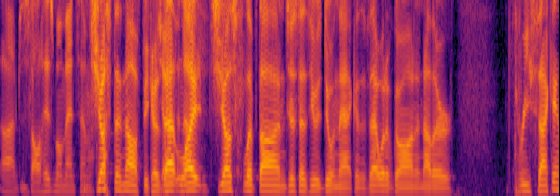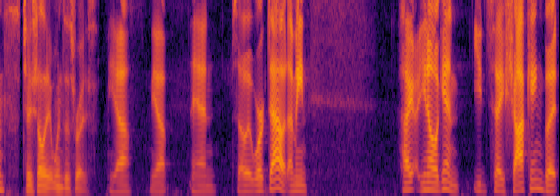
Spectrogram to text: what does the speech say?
um, to stall his momentum. Just enough because Just that enough. light just flipped on just as he was doing that. Because if that would have gone another three seconds, Chase Elliott wins this race. Yeah, yeah, and so it worked out. I mean, I, you know, again, you'd say shocking, but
